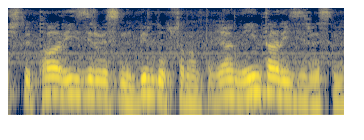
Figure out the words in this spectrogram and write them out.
işte tarihi zirvesinde 1.96. Ya neyin tarihi zirvesinde?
